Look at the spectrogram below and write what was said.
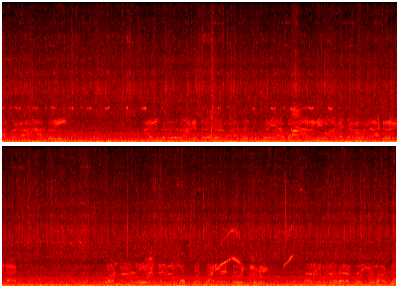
R Sahana Sri ஐந்தாவதாக திருப்பரவாசல் சுப்பையா கோனார் நினைவாக சரவணா ட்ரேடர் ஒன்று இரண்டு மொத்தம் பனிரெண்டு வண்டிகள் நடைபெறுகிற பெரிய மாட்டு.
